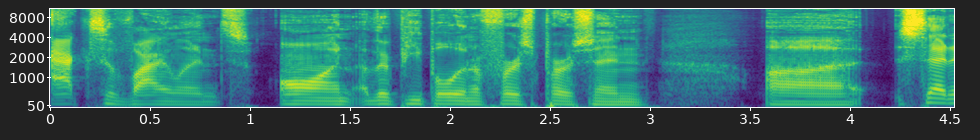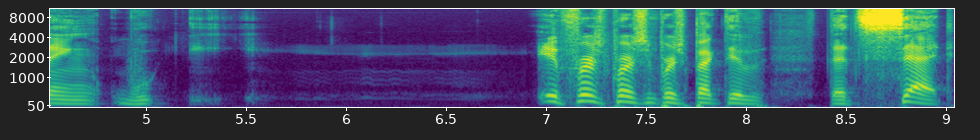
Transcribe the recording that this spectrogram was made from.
acts of violence on other people in a first person uh, setting. a first person perspective that's set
